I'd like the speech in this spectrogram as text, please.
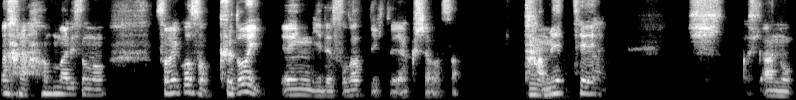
だからあんまりその、それこそくどい演技で育ってきた役者はさ、溜めて、ひあの、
